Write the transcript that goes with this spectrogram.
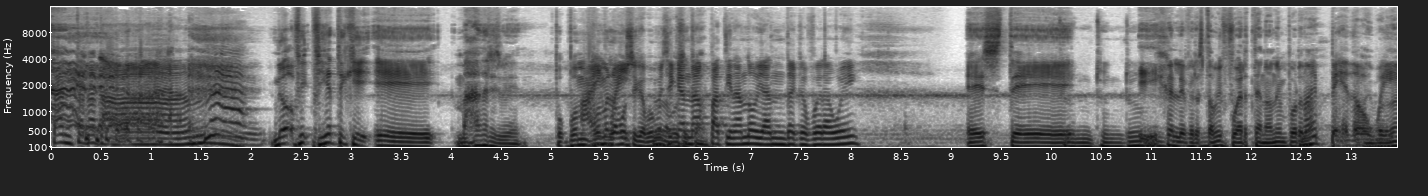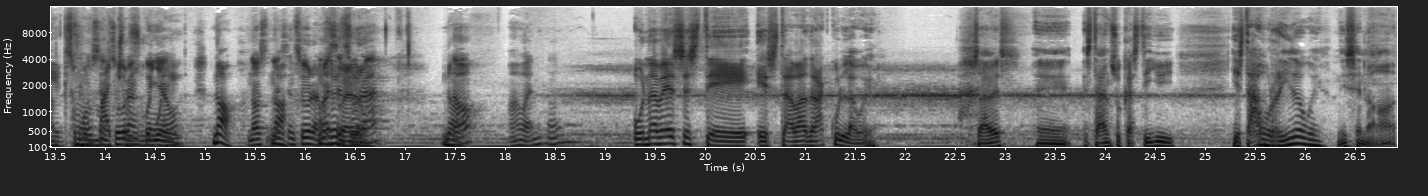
Tan, tan, tan, tan. No, fí- fíjate que... eh, madres, güey. Ponme, Ay, ponme la música, ponme la Pensé que andaban música. patinando y anda que fuera, güey. Este... Tun. Híjole, pero está muy fuerte, ¿no? No importa. No hay pedo, ¿De güey. que Somos ¿No machos, censuran, cuñado? No, No, no, es censura. ¿No, es censura. censura? No. No. Ah, bueno. no. Una vez este estaba Drácula, güey. ¿Sabes? Eh, estaba en su castillo y, y estaba aburrido, güey. Dice, no,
